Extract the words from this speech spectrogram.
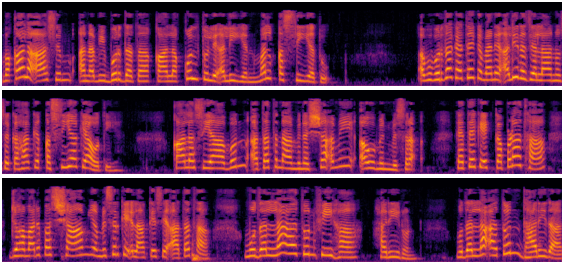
وقال عاصم ان ابی بردتا کالا کل تل علی مل قسیت ابو بردا کہتے ہیں کہ میں نے علی رضی اللہ عنہ سے کہا کہ قصیہ کیا ہوتی ہے۔ کالا سیابن اتتنا من شامی او من مصر۔ کہتے کہ ایک کپڑا تھا جو ہمارے پاس شام یا مصر کے علاقے سے آتا تھا۔ مدلہ اتن فی ہا ہریر مدلہ اتن دھاری دار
